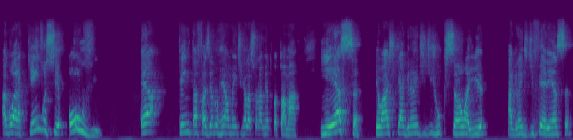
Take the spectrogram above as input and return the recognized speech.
Agora, quem você ouve é quem está fazendo realmente relacionamento com a tua marca. E essa, eu acho que é a grande disrupção aí, a grande diferença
